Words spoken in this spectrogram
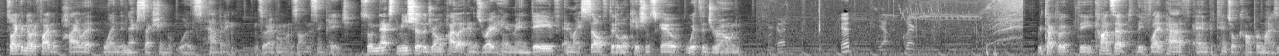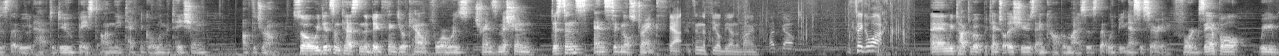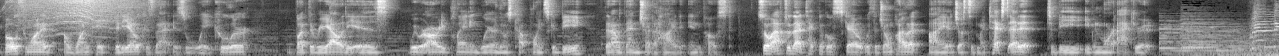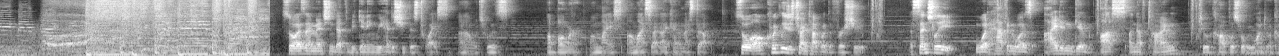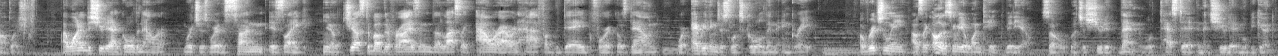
so I could notify the pilot when the next section was happening. And so everyone was on the same page. So next, Misha, the drone pilot, and his right-hand man, Dave, and myself did a location scout with the drone. We're good? Good? Yeah, clear. We talked about the concept, the flight path, and potential compromises that we would have to do based on the technical limitation of the drone. So we did some tests and the big thing to account for was transmission distance and signal strength. Yeah, it's in the field beyond the vine. Let's go. Let's take a walk. And we talked about potential issues and compromises that would be necessary. For example, we both wanted a one take video because that is way cooler. But the reality is we were already planning where those cut points could be that I would then try to hide in post. So after that technical scout with the drone pilot, I adjusted my text edit to be even more accurate. So as I mentioned at the beginning, we had to shoot this twice, uh, which was a bummer on my, on my side. I kind of messed up. So I'll quickly just try and talk about the first shoot. Essentially, what happened was I didn't give us enough time to accomplish what we wanted to accomplish. I wanted to shoot it at golden hour, which is where the sun is like, you know, just above the horizon, the last like hour, hour and a half of the day before it goes down, where everything just looks golden and great. Originally, I was like, oh, this is gonna be a one take video. So let's just shoot it then. We'll test it and then shoot it and we'll be good.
